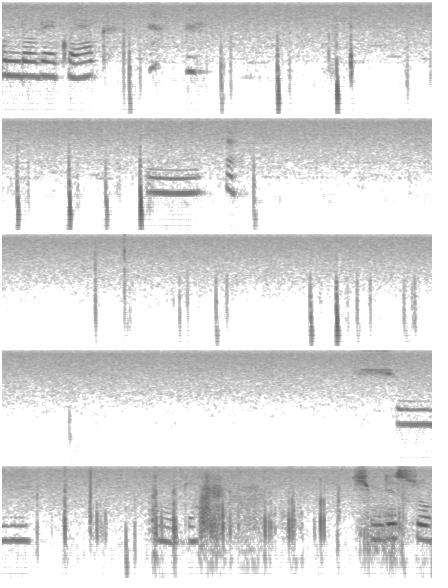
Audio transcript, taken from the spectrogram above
Bunu da oraya koyak. hmm. Oldu. Şimdi su.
